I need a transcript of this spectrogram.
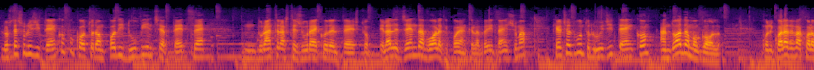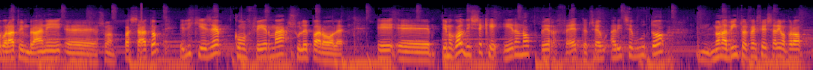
lo stesso Luigi Tenco fu colto da un po' di dubbi e incertezze mh, durante la stesura ecco, del testo. E la leggenda vuole, che poi è anche la verità, insomma, che a un certo punto Luigi Tenco andò ad Amogol con il quale aveva collaborato in brani eh, insomma, passato e gli chiese conferma sulle parole. E, eh, e Mogol disse che erano perfette, cioè ha ricevuto, non ha vinto il Festival di Sanremo, però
